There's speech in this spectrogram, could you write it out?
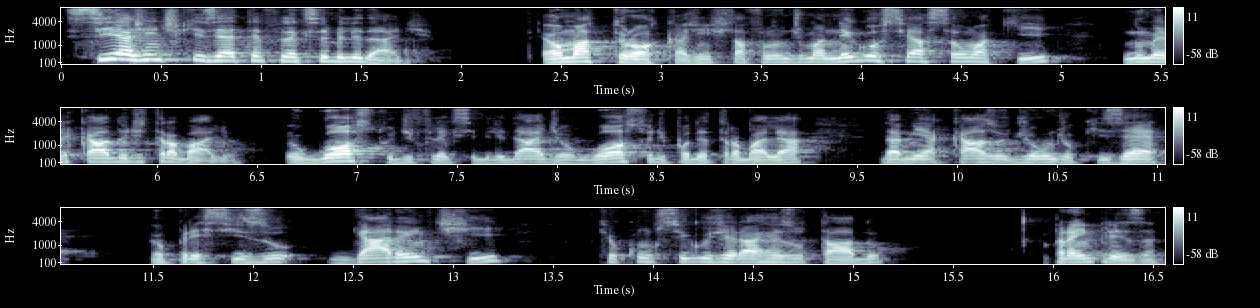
se a gente quiser ter flexibilidade. É uma troca, a gente está falando de uma negociação aqui no mercado de trabalho eu gosto de flexibilidade, eu gosto de poder trabalhar da minha casa ou de onde eu quiser, eu preciso garantir que eu consigo gerar resultado para a empresa.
